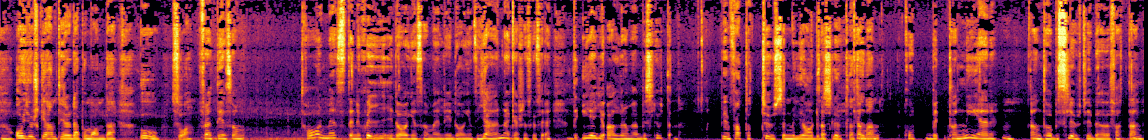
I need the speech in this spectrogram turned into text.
Mm. Oj, hur ska jag hantera det där på måndag? Oh, så. För att det som tar mest energi i dagens samhälle, i dagens hjärna kanske jag ska säga, det är ju alla de här besluten. Vi fattar tusen miljarder Så beslut hela Kan tiden. man kort be- ta ner Mm. antal beslut vi behöver fatta Mm.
